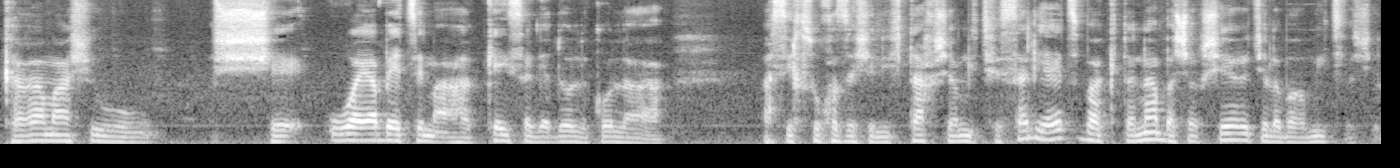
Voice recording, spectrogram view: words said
קרה משהו שהוא היה בעצם הקייס הגדול לכל ה... הסכסוך הזה שנפתח שם, נתפסה לי האצבע הקטנה בשרשרת של הבר מצווה שלו.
